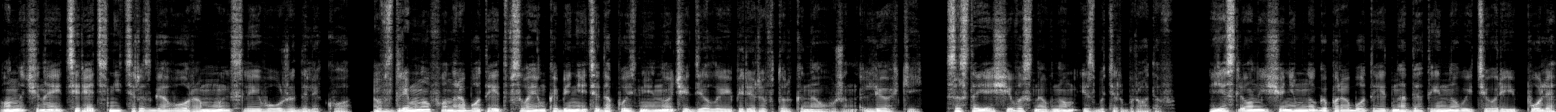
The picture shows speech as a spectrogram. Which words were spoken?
Он начинает терять нить разговора, мысли его уже далеко. Вздремнув, он работает в своем кабинете до поздней ночи, делая перерыв только на ужин, легкий, состоящий в основном из бутербродов. Если он еще немного поработает над этой новой теорией поля,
